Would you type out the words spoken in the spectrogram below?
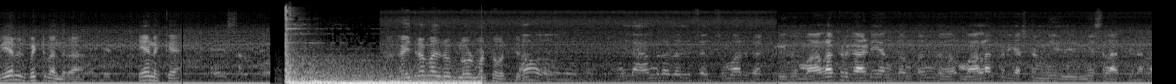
ವೇಲ್ ಬಿಟ್ಟು ಬಂದ್ರ? ಏನಕ್ಕೆ? ಹೈದ್ರಾಬಾದ್ ಹೋಗಿ ಲೋಡ್ ಮಾಡ್ಕೊ ಬರ್ತೀರಾ? ಅಲ್ಲಿ ಆಂಧ್ರದಲ್ಲಿ ಸುಮಾರು ಫ್ಯಾಕ್ಟ್ರಿ ಇದು ಮಾಲಕರ ಗಾಡಿ ಅಂತಂತಂದು ಮಾಲಕರಿಗೆ ಅಷ್ಟು ಮೀ ಮೀಸಲಾಗ್ತಿರಲ್ಲ.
